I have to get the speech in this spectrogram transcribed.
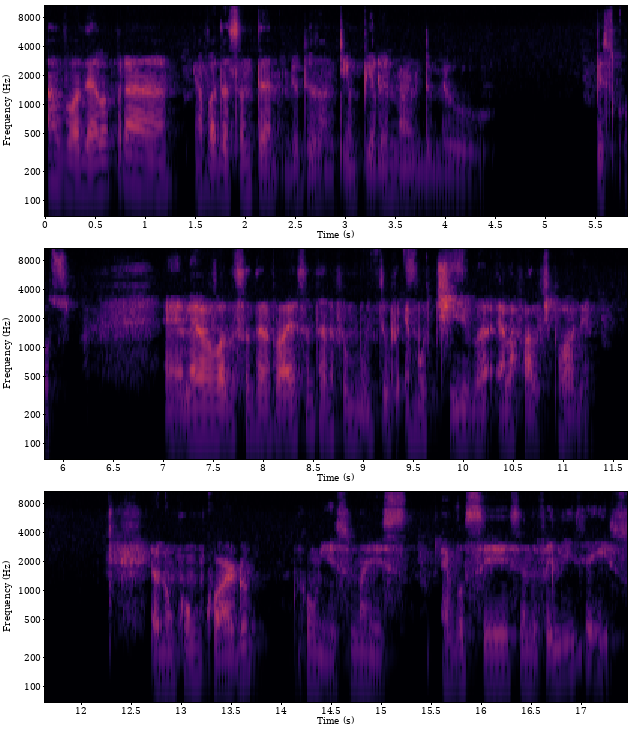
a avó dela pra. A avó da Santana. Meu Deus, arranquei um pelo enorme do meu pescoço. É, leva a avó da Santana pra lá e a Santana foi muito emotiva. Ela fala, tipo, olha, eu não concordo com isso, mas é você sendo feliz e é isso.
